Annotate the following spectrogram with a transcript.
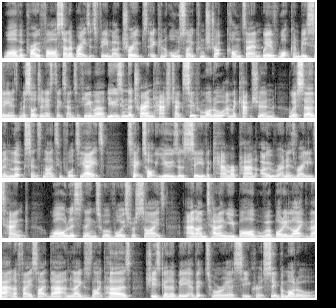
While the profile celebrates its female troops, it can also construct content with what can be seen as misogynistic sense of humor, using the trend hashtag supermodel and the caption, we're serving looks since 1948. TikTok users see the camera pan over an Israeli tank while listening to a voice recite And I'm telling you, Bob, with a body like that and a face like that and legs like hers, she's going to be a Victoria's Secret supermodel.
